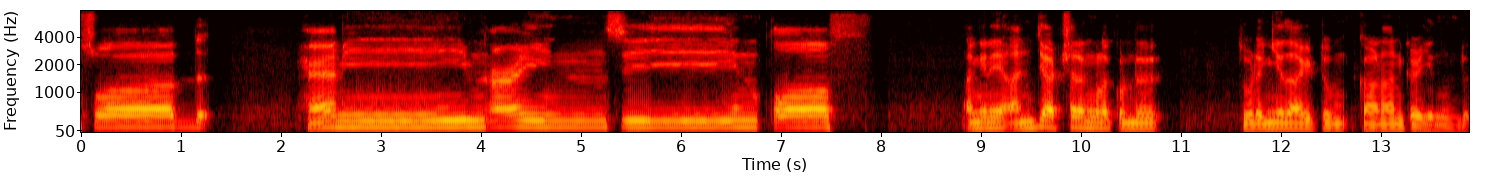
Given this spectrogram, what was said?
صاد حميم عين سين قاف അങ്ങനെ അഞ്ച് അക്ഷരങ്ങളെ കൊണ്ട് തുടങ്ങിയതായിട്ടും കാണാൻ കഴിയുന്നുണ്ട്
